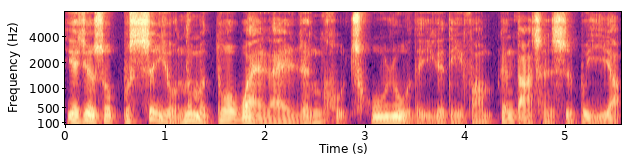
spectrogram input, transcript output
也就是说，不是有那么多外来人口出入的一个地方，跟大城市不一样。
